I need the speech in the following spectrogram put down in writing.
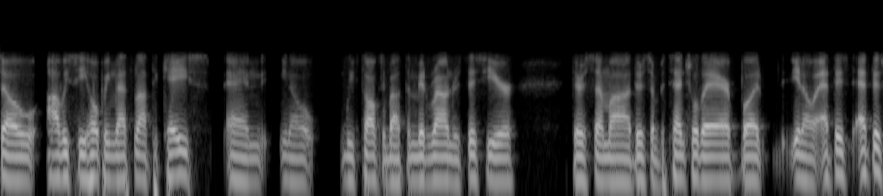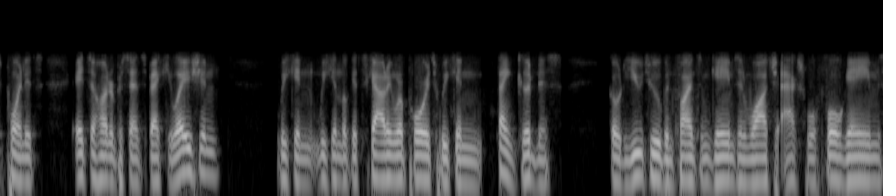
So obviously hoping that's not the case. And you know we've talked about the mid rounders this year. There's some uh, there's some potential there, but you know at this at this point it's it's 100% speculation. We can we can look at scouting reports. We can thank goodness go to YouTube and find some games and watch actual full games.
